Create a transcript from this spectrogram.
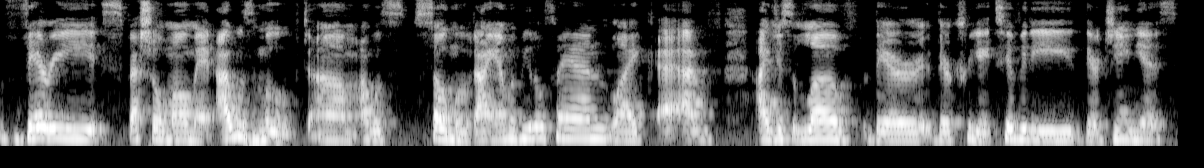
very special moment. I was moved. Um, I was so moved. I am a Beatles fan. Like I've, I just love their their creativity, their genius.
